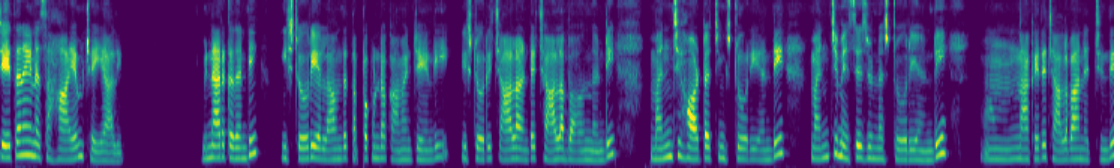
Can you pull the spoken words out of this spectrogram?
చేతనైన సహాయం చేయాలి. విన్నారు కదండీ! ఈ స్టోరీ ఎలా ఉందో తప్పకుండా కామెంట్ చేయండి. ఈ స్టోరీ చాలా అంటే చాలా బాగుందండి. మంచి హార్ట్ టచింగ్ స్టోరీ అండి. మంచి మెసేజ్ ఉన్న స్టోరీ అండి. నాకైతే చాలా బాగా నచ్చింది.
